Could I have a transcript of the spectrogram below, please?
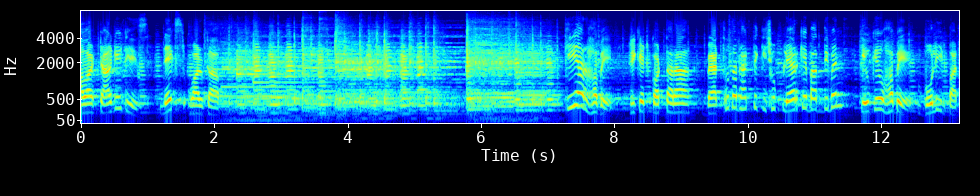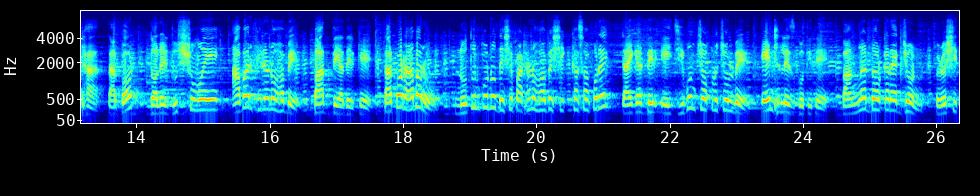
Our target is next world cup কি আর হবে? ক্রিকেট কর্তারা ব্যর্থতা ঢাকতে কিছু প্লেয়ারকে বাদ দিবেন? কেউ কেউ হবে বলির পাঠা। তারপর দলের দুঃসময়ে আবার ফেরানো হবে বাদ দেয়াদেরকে। তারপর আবারও নতুন কোনো দেশে পাঠানো হবে শিক্ষা সফরে। টাইগারদের এই জীবন চক্র চলবে এন্ডলেস গতিতে। বাংলার দরকার একজন রশিদ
